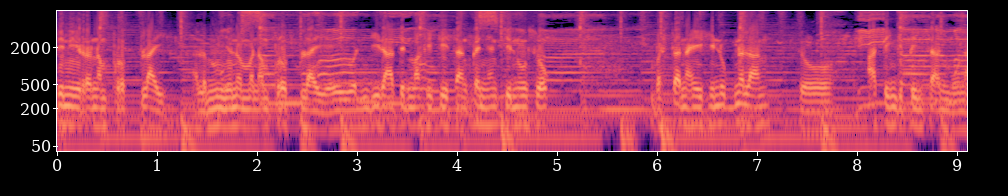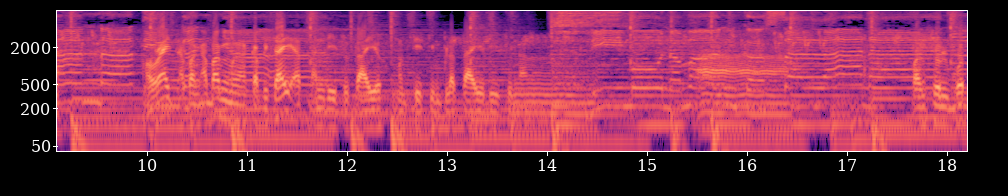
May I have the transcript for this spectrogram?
tinira ng fruit fly. Alam niyo naman ang fruit fly ay hindi natin makikita ang kanyang sinusok. Basta nahihinog na lang. So ating gipinsaan muna. Alright abang-abang mga kabisay at andito tayo. Magtitimpla tayo dito ng ah, pangsulbot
